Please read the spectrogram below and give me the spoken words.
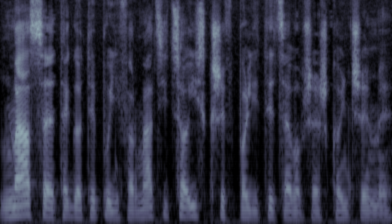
masę tego typu informacji, co iskrzy w polityce, bo przecież kończymy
